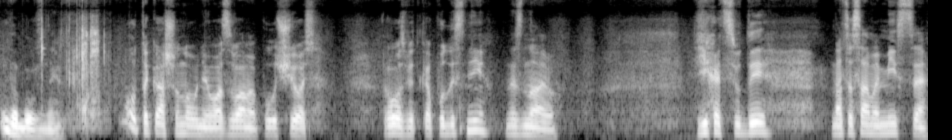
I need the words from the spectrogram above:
Ну да Бог з нею. Ну, така, шановні, у вас з вами вийшла розвідка по Десні. Не знаю. Їхати сюди, на це саме місце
